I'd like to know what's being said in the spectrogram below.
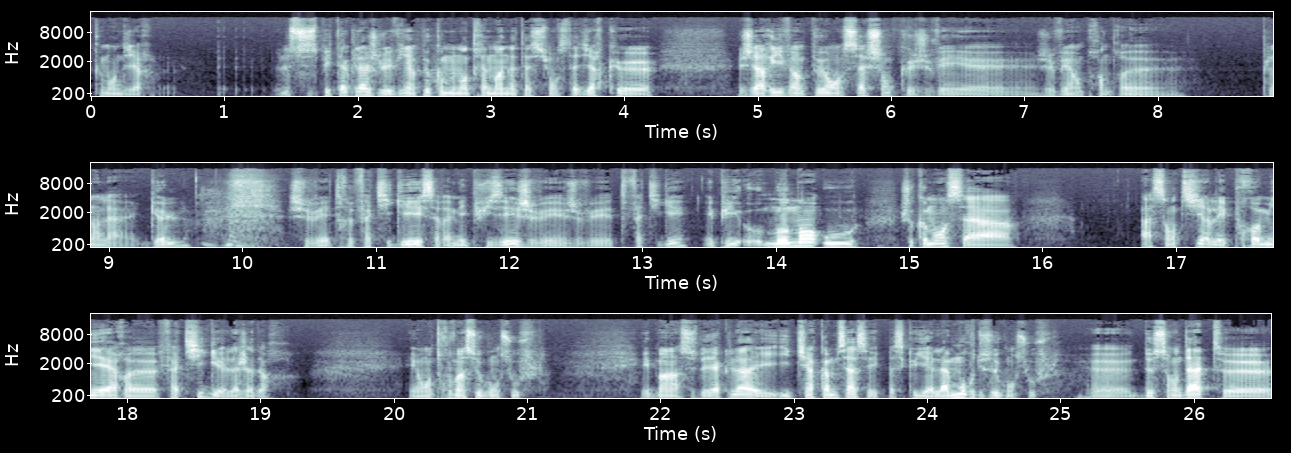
comment dire, ce spectacle-là, je le vis un peu comme un entraînement en natation, c'est-à-dire que j'arrive un peu en sachant que je vais, je vais en prendre plein la gueule, je vais être fatigué, ça va m'épuiser, je vais, je vais être fatigué. Et puis au moment où je commence à à sentir les premières euh, fatigues, là j'adore. Et on trouve un second souffle. Et ben ce spectacle-là, il, tient comme ça, c'est parce qu'il y a l'amour du second souffle. Euh, 200 dates, euh,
